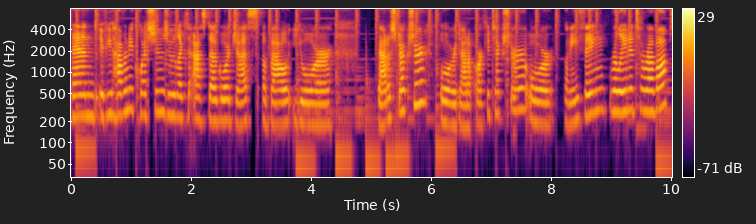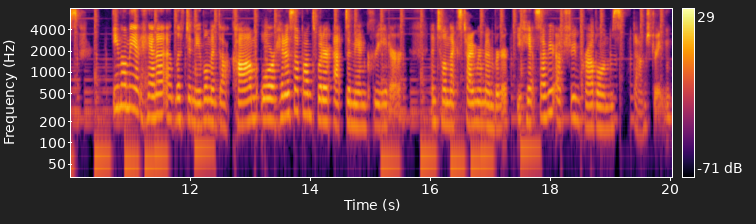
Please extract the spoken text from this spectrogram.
And if you have any questions you would like to ask Doug or Jess about your data structure or data architecture or anything related to RevOps, email me at hannah at liftenablement.com or hit us up on Twitter at demandcreator. Until next time, remember, you can't solve your upstream problems downstream.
